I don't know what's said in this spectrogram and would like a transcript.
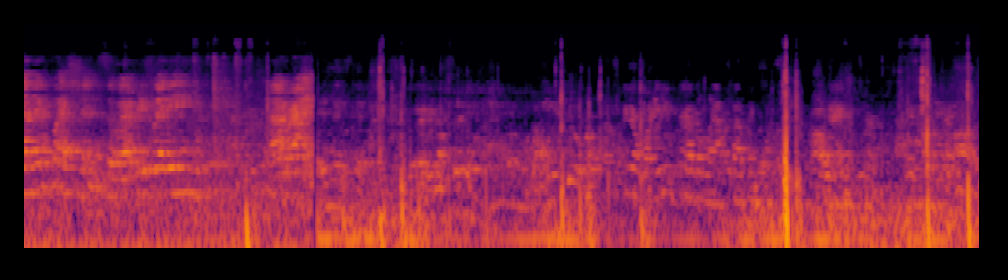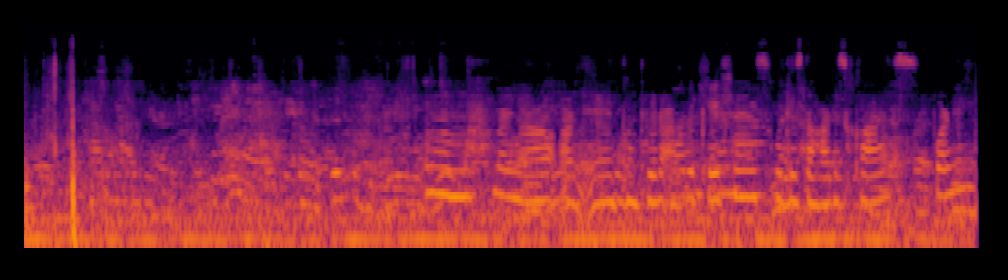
Any other questions? So everybody, all right. Sweetheart, why don't you grab a laptop and come okay? Um, right now I'm in computer applications, which is the hardest class for me.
